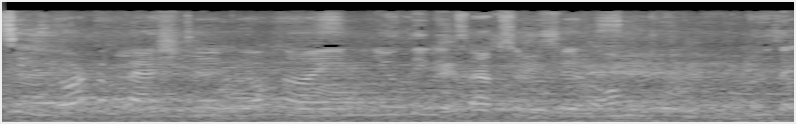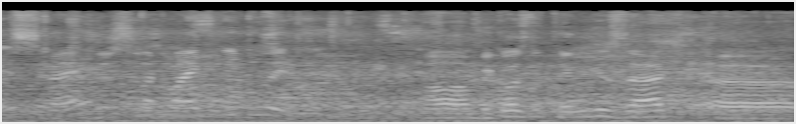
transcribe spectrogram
See, you're compassionate, you're kind, you think it's absolutely wrong to do this, right? But why do we do it? Uh, because the thing is that uh,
